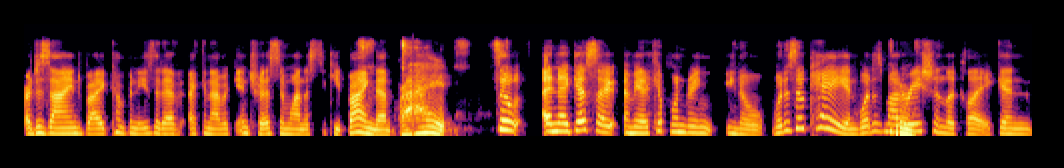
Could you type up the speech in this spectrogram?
are designed by companies that have economic interests and want us to keep buying them. Right. So and i guess i i mean i kept wondering you know what is okay and what does mm-hmm. moderation look like? And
